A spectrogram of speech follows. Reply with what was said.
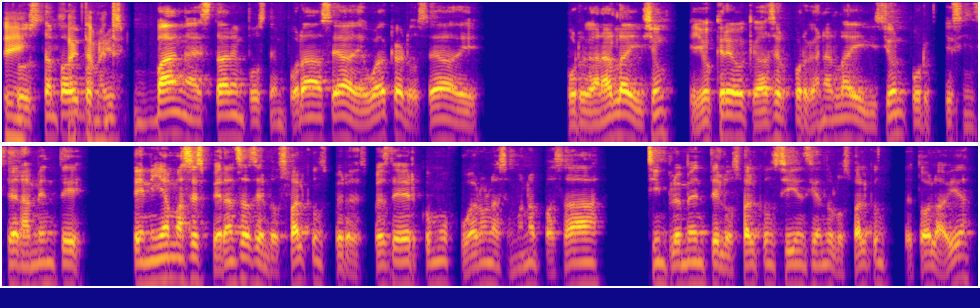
los Tampa Bay Buccaneers van a estar en postemporada, sea de wildcard o sea de por ganar la división, que yo creo que va a ser por ganar la división, porque sinceramente tenía más esperanzas en los Falcons, pero después de ver cómo jugaron la semana pasada, simplemente los Falcons siguen siendo los Falcons de toda la vida.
